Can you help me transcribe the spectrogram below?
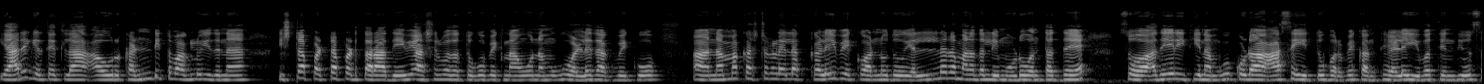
ಯಾರಿಗೆ ಇರ್ತೈತಲ್ಲ ಅವರು ಖಂಡಿತವಾಗ್ಲೂ ಇದನ್ನು ಇಷ್ಟಪಟ್ಟ ಪಡ್ತಾರ. ದೇವಿ ಆಶೀರ್ವಾದ ತಗೋಬೇಕು ನಾವು ನಮಗೂ ಒಳ್ಳೇದಾಗಬೇಕು. ನಮ್ಮ ಕಷ್ಟಗಳೆಲ್ಲ ಕಳಿಬೇಕು ಅನ್ನೋದು ಎಲ್ಲರ ಮನದಲ್ಲಿ ಮೂಡುವಂಥದ್ದೇ. ಸೊ ಅದೇ ರೀತಿ ನಮಗೂ ಕೂಡ ಆಸೆ ಇತ್ತು ಬರಬೇಕಂತ ಹೇಳಿ ಇವತ್ತಿನ ದಿವಸ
